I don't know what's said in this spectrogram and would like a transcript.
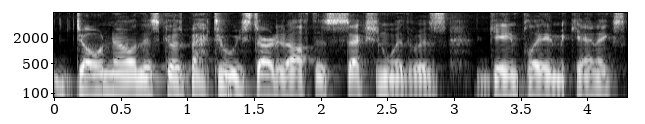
don't know. This goes back to what we started off this section with was gameplay and mechanics.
